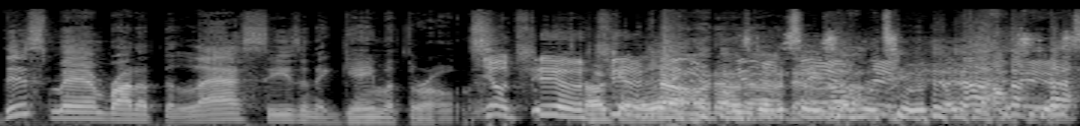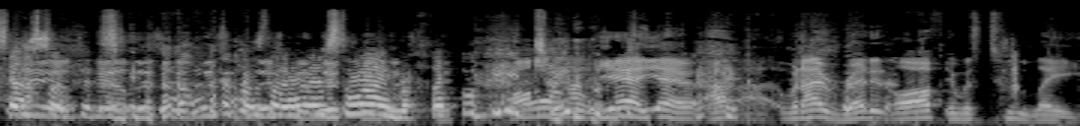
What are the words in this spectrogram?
This man brought up the last season of Game of Thrones. Yo, chill, Okay, chill. yeah, chill, I was chill, gonna say chill, something chill, too. chill, I was gonna say chill, something chill, too. listen, That listen, was the worst listen, one, bro. listen. What you All I- yeah, yeah. I, I, when I read it off, it was too late.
